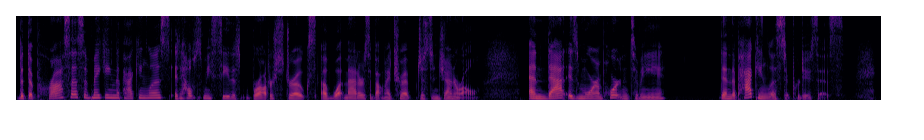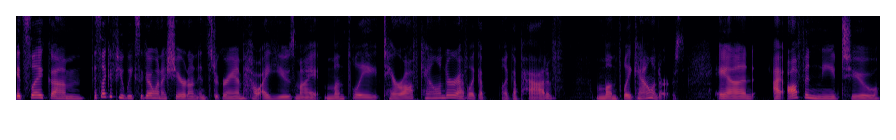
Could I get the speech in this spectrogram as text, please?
But the process of making the packing list, it helps me see the broader strokes of what matters about my trip just in general. And that is more important to me than the packing list it produces. It's like um it's like a few weeks ago when I shared on Instagram how I use my monthly tear off calendar. I have like a like a pad of monthly calendars. And I often need to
